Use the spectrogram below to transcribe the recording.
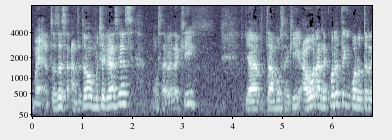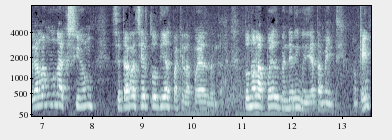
Bueno, entonces, ante todo, muchas gracias. Vamos a ver aquí. Ya estamos aquí. Ahora, recuérdate que cuando te regalan una acción, se tarda ciertos días para que la puedas vender. Tú no la puedes vender inmediatamente, ¿ok?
